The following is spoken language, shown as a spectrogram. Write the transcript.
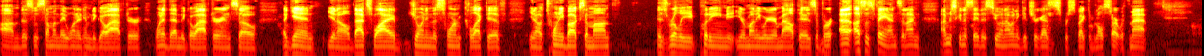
Um, this was someone they wanted him to go after, wanted them to go after, and so again, you know, that's why joining the Swarm Collective, you know, 20 bucks a month is really putting your money where your mouth is. If we're uh, us as fans, and I'm I'm just going to say this too, and I want to get your guys' perspective, and I'll start with Matt.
